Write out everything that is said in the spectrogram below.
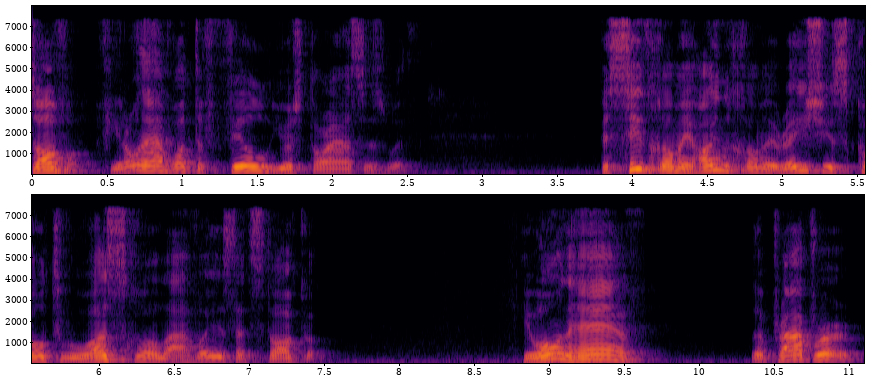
If you don't have what to fill your storehouses with, you won't have the proper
